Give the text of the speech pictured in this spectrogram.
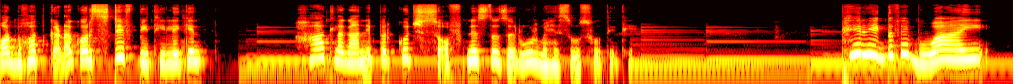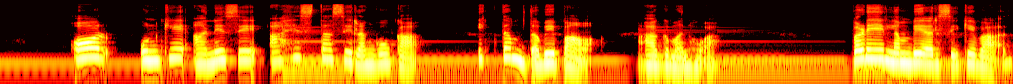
और बहुत कड़क और स्टिफ भी थी, लेकिन हाथ लगाने पर कुछ सॉफ्टनेस तो ज़रूर महसूस होती थी। फिर एक दफे बुआ आई और उनके आने से आहिस्ता से रंगों का एकदम दबे पाव आगमन हुआ। बड़े लंबे अरसे के बाद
